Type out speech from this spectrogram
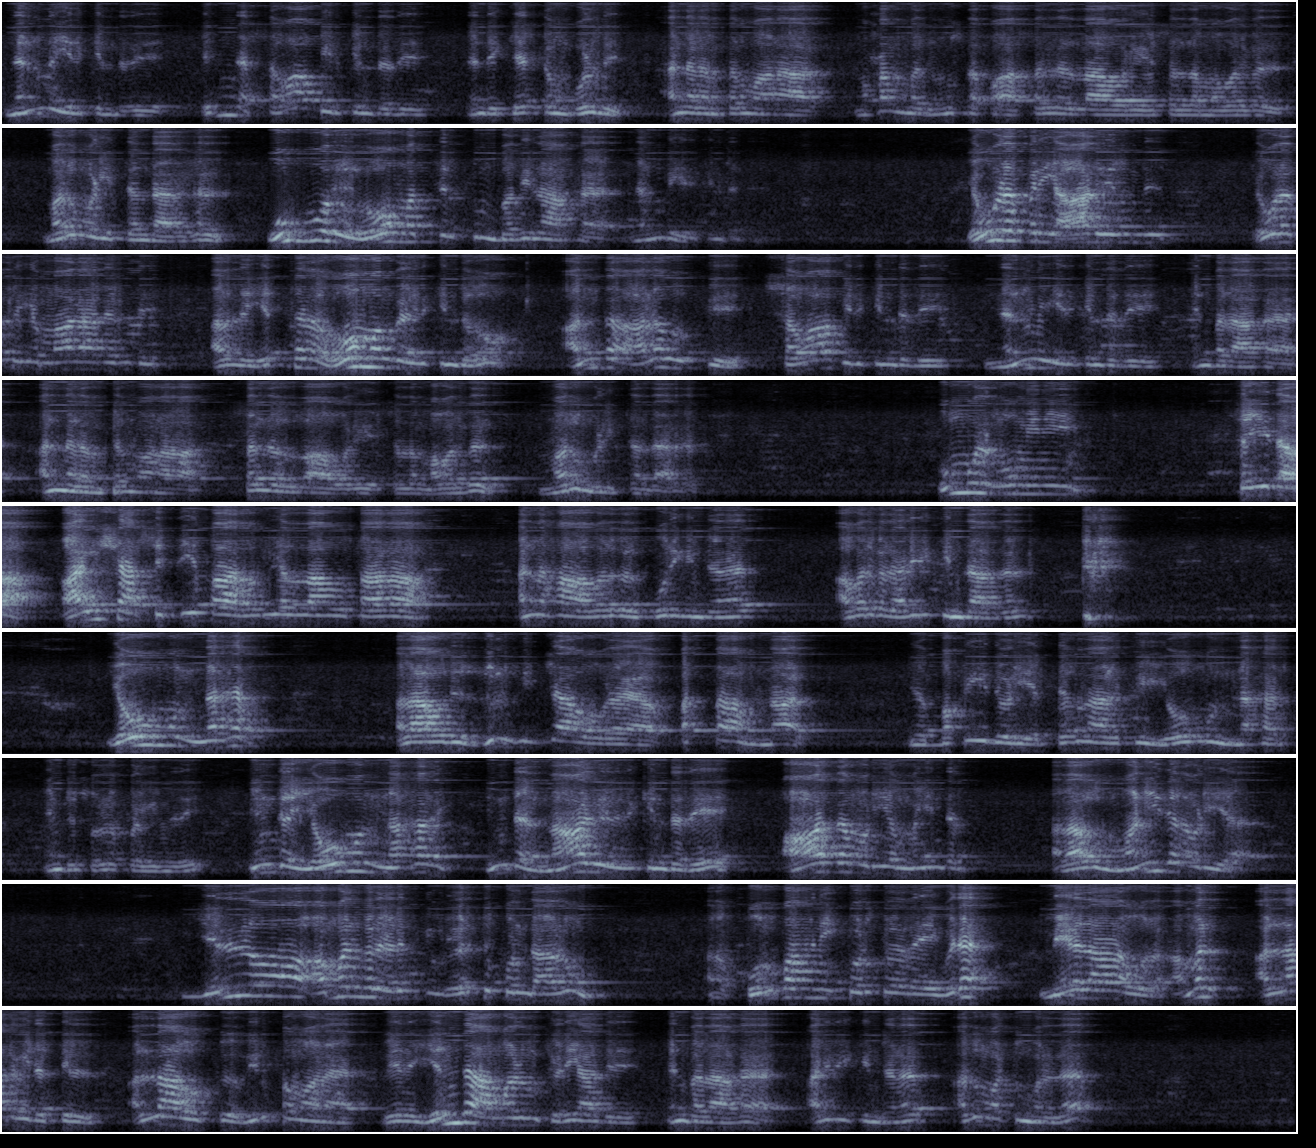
நன்மை இருக்கின்றது? என்ன சவாப் இருக்கின்றது? என்று கேட்கும் பொழுது அன்னலம் பெருமானார் முகம்மது முஸ்தபா சல்லல்லா அலைஹி செல்லம் அவர்கள் மறுமொழி தந்தார்கள் ஒவ்வொரு ரோமத்திற்கும் பதிலாக நன்மை இருக்கின்றது. எவ்வளவு பெரிய ஆடு இருந்து எவ்வளவு பெரிய மாடாக இருந்து அதுல எத்தனை ரோமங்கள் இருக்கின்றதோ அந்த அளவுக்கு சவாப் இருக்கின்றது நன்மை இருக்கின்றது என்பதாக அன்னலம் பெருமானார் சல்லல்லா ஒளிய செல்லும் அவர்கள் மறுமொழி தந்தார்கள். உம்முல் மூமினி சையதா ஆயிஷா சித்தியகா ரலியல்லாஹு தாரா அன்ஹா அவர்கள் கூறுகின்றனர் அவர்கள் அறிவிக்கின்றார்கள் யௌமுன் நகர் அதாவது ஜுல்ஹிஜாவோட பத்தாம் நாள். இந்த பக்ரீதுடைய திருநாளுக்கு யோமுன் நகர் என்று சொல்லப்படுகின்றது. இந்த யோமுன் நகர் இந்த நாளில் இருக்கின்றதே ஆதமுடைய மைந்தன் அதாவது மனிதனுடைய எல்லா அமல்கள் எடுத்து எடுத்துக்கொண்டாலும் குர்பானி கொடுக்கிறதை விட மேலான ஒரு அமல் அல்லாஹ்விடத்தில் அல்லாவுக்கு விருப்பமான வேற எந்த அமலும் கிடையாது என்பதாக அறிவிக்கின்றனர். அது மட்டுமல்ல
